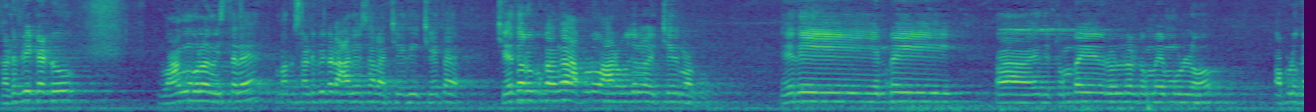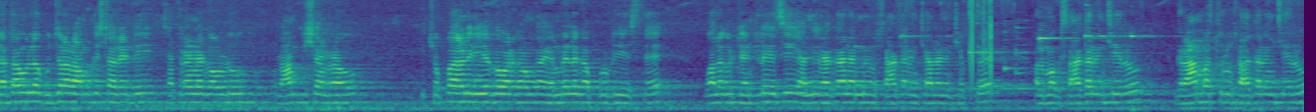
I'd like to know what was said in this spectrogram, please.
సర్టిఫికెటు వాంగ్మూలం ఇస్తేనే మాకు సర్టిఫికెట్ ఆదేశాలు వచ్చేది. చేత చేత రూపకంగా అప్పుడు ఆ రోజుల్లో ఇచ్చేది మాకు. ఏది ఎనభై ఇది తొంభై రెండు వందల తొంభై మూడులో అప్పుడు గతంలో గుజ్జల రామకృష్ణారెడ్డి సత్యనారాయణ గౌడు రామకిషన్రావు ఈ చొప్పారెడ్డి నియోజకవర్గంగా ఎమ్మెల్యేగా పోటీ చేస్తే వాళ్ళకు టెంట్లు వేసి అన్ని రకాల మేము సహకరించాలని చెప్తే వాళ్ళు మాకు సహకరించారు. గ్రామస్తులు సహకరించారు.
